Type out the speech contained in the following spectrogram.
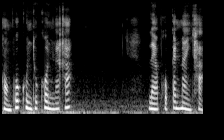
ของพวกคุณทุกคนนะคะ แล้วพบกันใหม่ค่ะ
